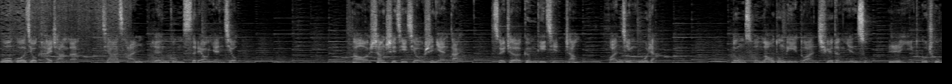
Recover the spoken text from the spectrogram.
我国就开展了家蚕人工饲料研究。到上世纪九十年代，随着耕地紧张、环境污染、农村劳动力短缺等因素日益突出，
